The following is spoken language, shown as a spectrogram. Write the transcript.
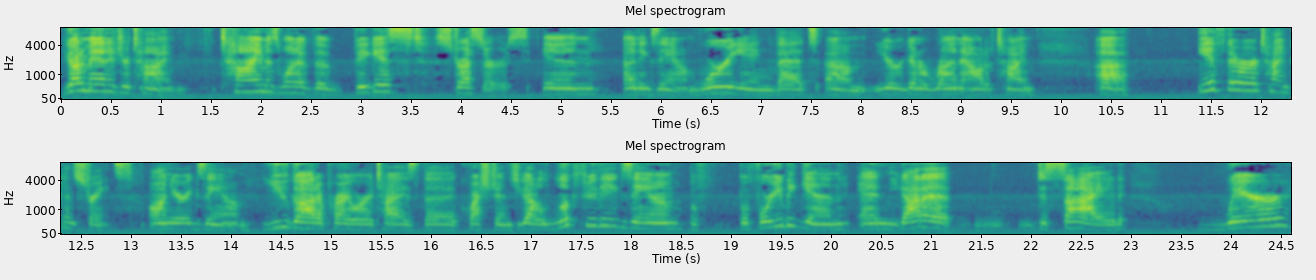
You got to manage your time. Time is one of the biggest stressors in an exam, worrying that um, you're going to run out of time. Uh, if there are time constraints on your exam, you got to prioritize the questions. You got to look through the exam bef before you begin, and you got to decide where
